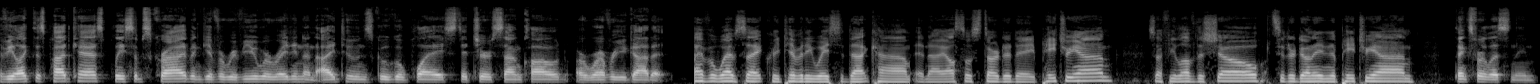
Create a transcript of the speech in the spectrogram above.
If you like this podcast, please subscribe and give a review or rating on iTunes, Google Play, Stitcher, SoundCloud, or wherever you got it. I have a website, creativitywasted.com, and I also started a Patreon. So if you love the show, consider donating to Patreon. Thanks for listening.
